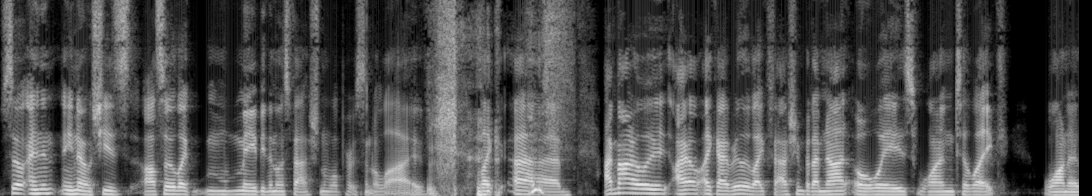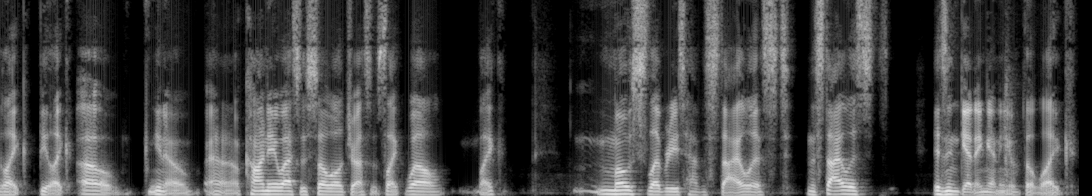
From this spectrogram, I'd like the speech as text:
So, and you know, she's also like maybe the most fashionable person alive. like, uh, I'm not always, I like, I really like fashion, but I'm not always one to like, want to like be like, oh, you know, I don't know, Kanye West is so well dressed. It's like, well, like most celebrities have a stylist and the stylist isn't getting any of the like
